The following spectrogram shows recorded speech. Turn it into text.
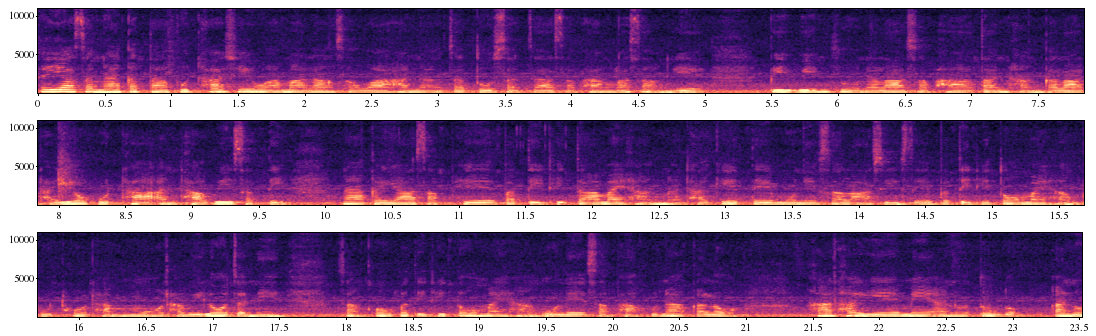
ชยาสนากตาพุทธาเชวามาลังสวาหนังจตุสัจจาสพังละสังเย ปีวิงสุนราสภาตันหังกลาทะโยพุทธาอันทวีสติ นากยาสัพเพปฏิทิตาไมหังนาทะเกเตมุนิสลาสีเสปฏิทิโตไมหังพุทโธธรรมโมทวิโรจเน สังโฆปฏิทิโตไมหังอุเลสภภาคุณากะโลหาทะเยเมอนุตุอนุ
